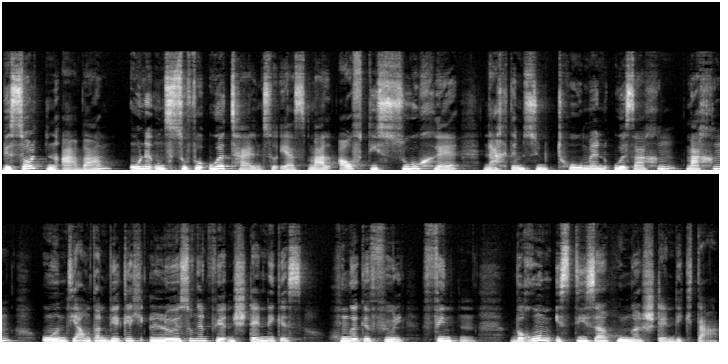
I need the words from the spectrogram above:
Wir sollten aber ohne uns zu verurteilen zuerst mal auf die Suche nach den Symptomen, Ursachen machen und ja, und dann wirklich Lösungen für ein ständiges Hungergefühl finden. Warum ist dieser Hunger ständig da?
